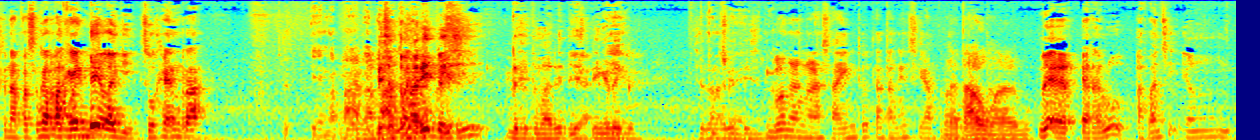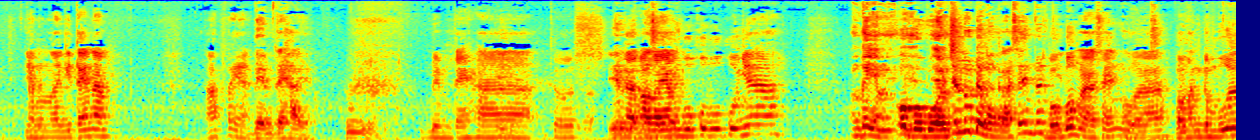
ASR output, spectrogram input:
Kenapa Enggak seteru, pakai D lagi, Suhendra. Iya, enggak apa-apa. Desa apa-apa Tumaritis juga sih. Desa Tumaritis Iya. tinggal Iya. itu Gua nggak ngerasain tuh Tatang S siapa. Enggak tahu malah lu. Lu era, lu apaan sih yang Yang lagi tenar. Apa ya? BMTH ya. BMTH Iya. terus Iya, enggak kalau yang buku-bukunya Enggak yang Oh, Bobo yang- aja lu udah gak ngerasain berarti. Bobo ngerasain Oh, gua paman gembul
